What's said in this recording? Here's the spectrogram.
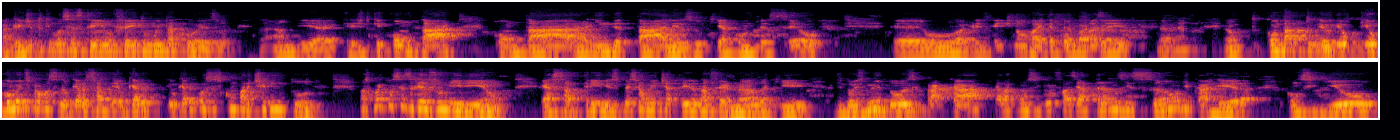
acredito que vocês tenham feito muita coisa. Tá? E acredito que contar, contar em detalhes o que aconteceu é, eu acredito que a gente não vai ter como é fazer isso. É. Contato, eu, eu, eu, como eu disse para vocês, eu quero saber, eu quero, eu quero que vocês compartilhem tudo. Mas como é que vocês resumiriam essa trilha, especialmente a trilha da Fernanda, que de 2012 para cá ela conseguiu fazer a transição de carreira, conseguiu.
